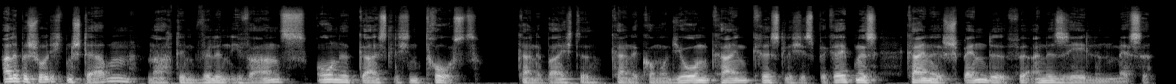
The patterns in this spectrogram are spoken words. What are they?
Alle Beschuldigten sterben, nach dem Willen Iwans, ohne geistlichen Trost. Keine Beichte, keine Kommunion, kein christliches Begräbnis, keine Spende für eine Seelenmesse.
